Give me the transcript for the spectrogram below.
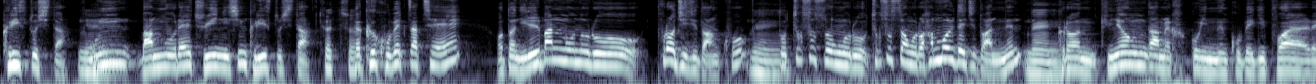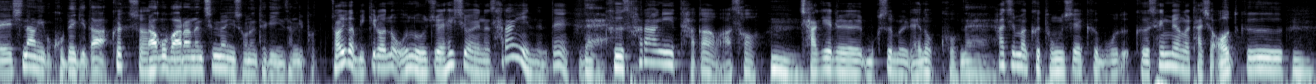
그리스도시다. 네. 온 만물의 주인이신 그리스도시다. 그렇죠. 그러니까 그 고백 자체에 어떤 일반론으로 풀어지지도 않고 네. 또 특수성으로 특수성으로 함몰되지도 않는 네. 그런 균형감을 갖고 있는 고백이 부활의 신앙이고 고백이다라고 그렇죠. 말하는 측면이 저는 되게 인상 깊었. 저희가 믿기로는 온 우주의 핵심에는 사랑이 있는데 네. 그 사랑이 다가와서 음. 자기를 목숨을 내놓고 네. 하지만 그 동시에 그 모두 그 생명을 다시 얻, 그 음.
